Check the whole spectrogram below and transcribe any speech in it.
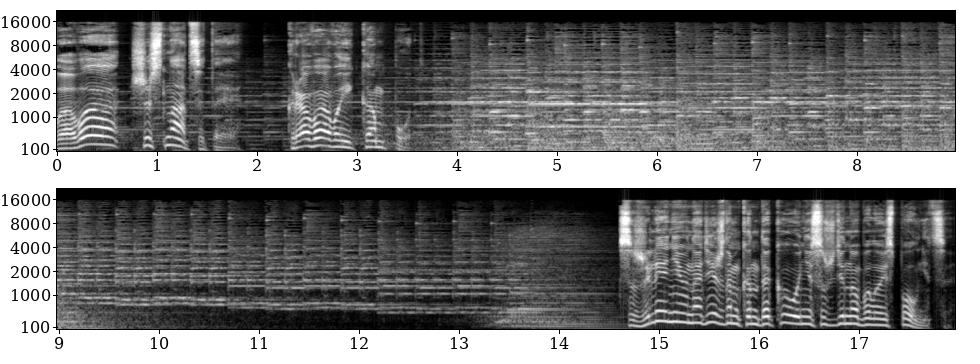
Глава 16. Кровавый компот. К сожалению, надеждам Кондакова не суждено было исполниться.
